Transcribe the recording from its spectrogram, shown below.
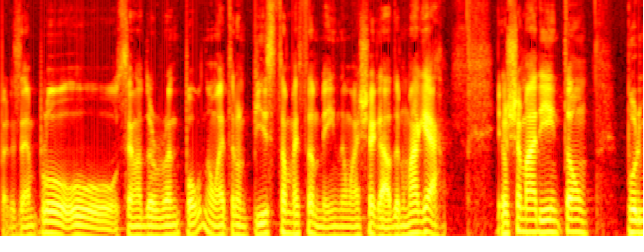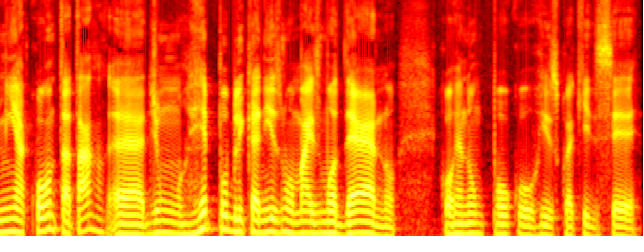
Por exemplo, o senador Rand Paul não é trampista, mas também não é chegado numa guerra. Eu chamaria então, por minha conta, tá, é, de um republicanismo mais moderno, correndo um pouco o risco aqui de ser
